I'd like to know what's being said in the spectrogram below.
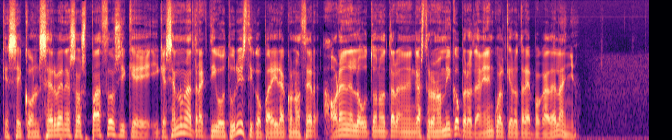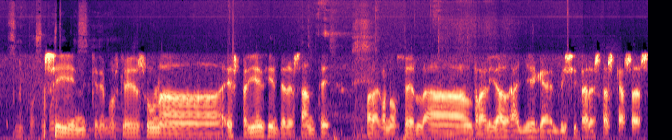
que, se conserven esos pazos y que, y que sean un atractivo turístico para ir a conocer ahora en el autónomo gastronómico, pero también en cualquier otra época del año. Sí, creemos que es una experiencia interesante para conocer la realidad gallega, el visitar estas casas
